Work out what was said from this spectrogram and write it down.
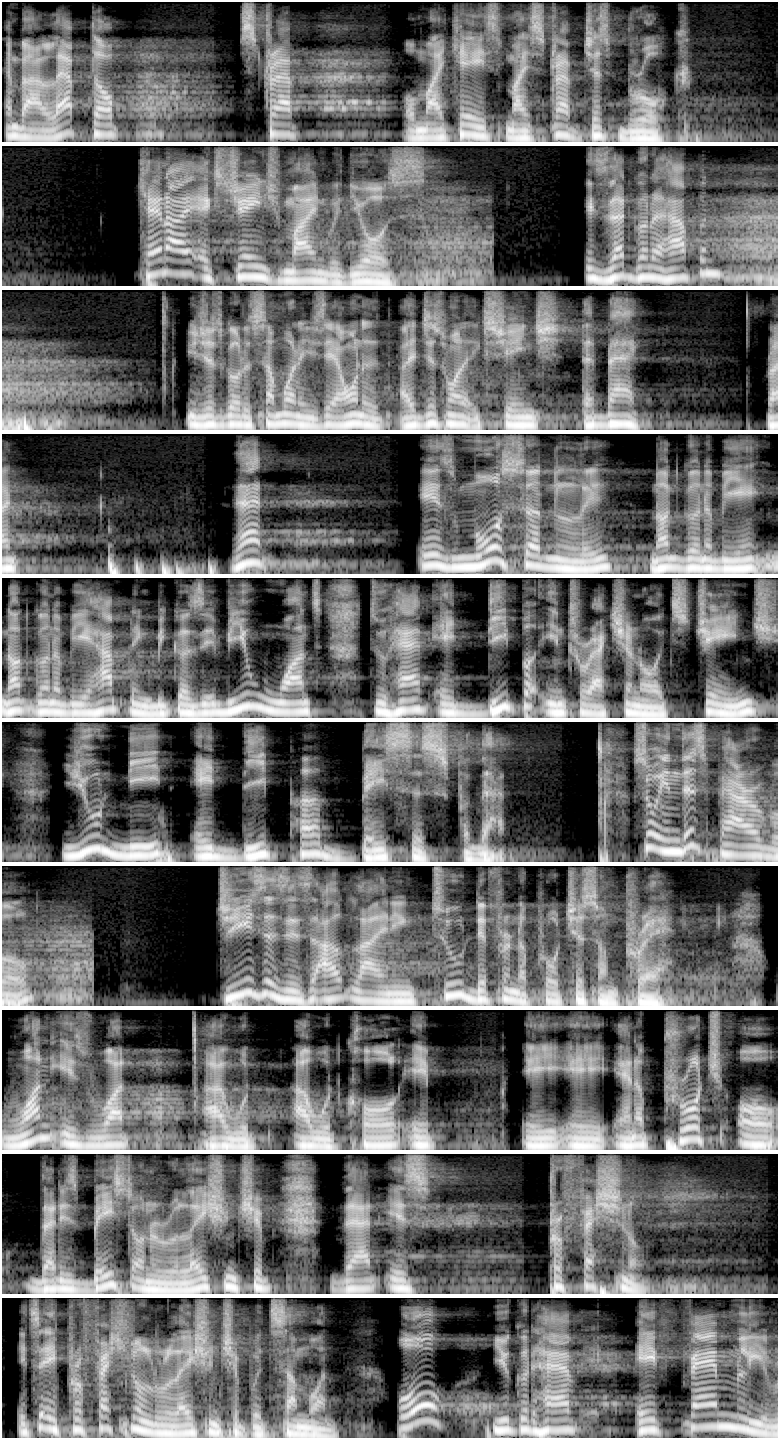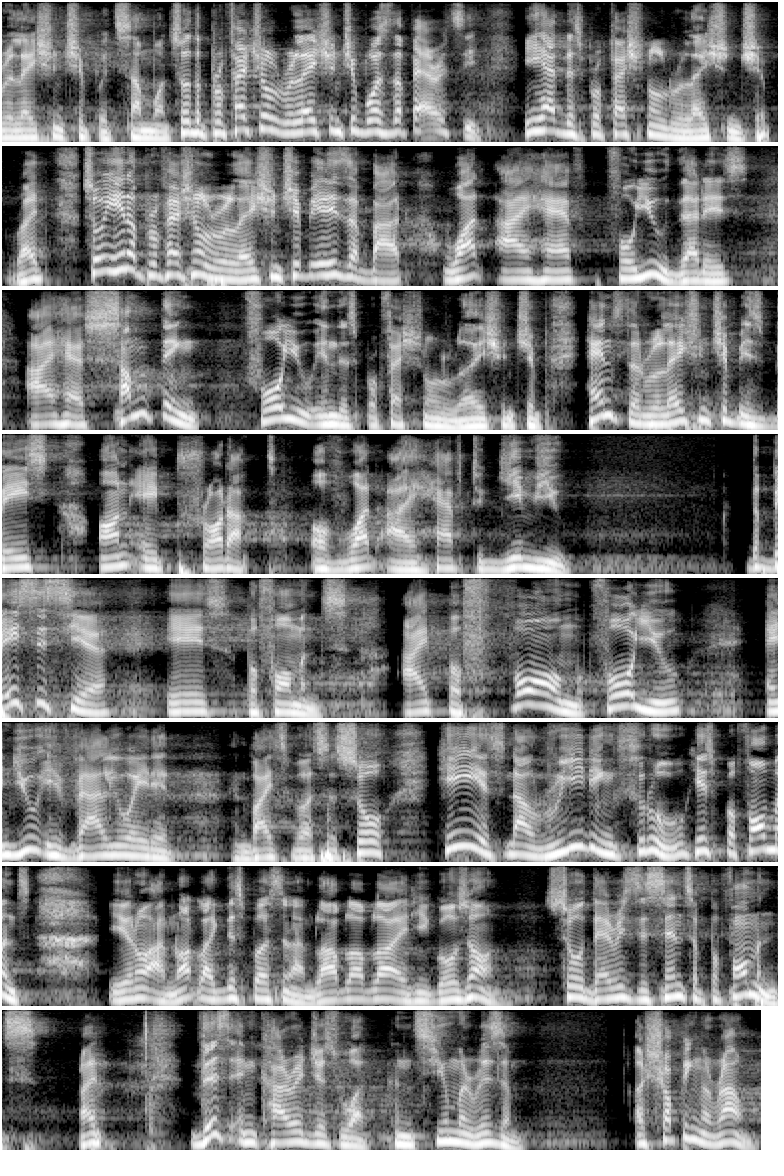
And my laptop strap, or my case, my strap just broke. Can I exchange mine with yours? Is that going to happen? You just go to someone and you say, I, want to, I just want to exchange that bag, right? That is most certainly not going to be not going to be happening because if you want to have a deeper interaction or exchange you need a deeper basis for that so in this parable Jesus is outlining two different approaches on prayer. One is what I would, I would call a, a, a, an approach or, that is based on a relationship that is professional. It's a professional relationship with someone. Or you could have a family relationship with someone. So the professional relationship was the Pharisee. He had this professional relationship, right? So in a professional relationship, it is about what I have for you. That is, I have something for you in this professional relationship. Hence, the relationship is based on a product of what I have to give you. The basis here is performance. I perform for you and you evaluate it and vice versa. So he is now reading through his performance. You know, I'm not like this person, I'm blah, blah, blah, and he goes on. So there is a sense of performance, right? This encourages what? Consumerism a shopping around.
